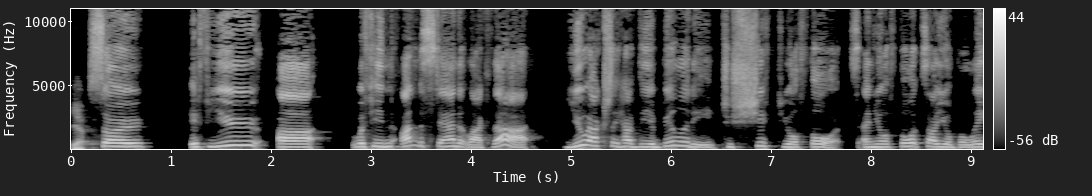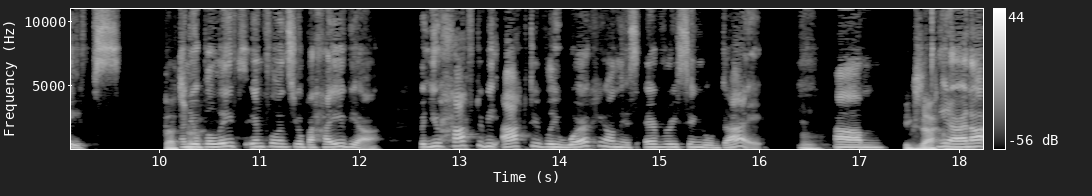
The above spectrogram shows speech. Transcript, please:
Yeah. So if you are, if you understand it like that, you actually have the ability to shift your thoughts, and your thoughts are your beliefs that's and right. your beliefs influence your behavior but you have to be actively working on this every single day. Mm. Um, exactly. You know, and I,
